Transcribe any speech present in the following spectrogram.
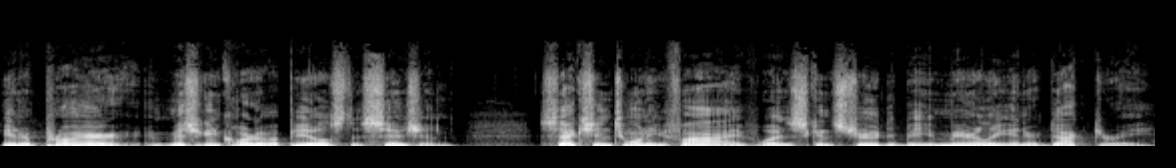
in a prior Michigan Court of Appeals decision, Section 25 was construed to be merely introductory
